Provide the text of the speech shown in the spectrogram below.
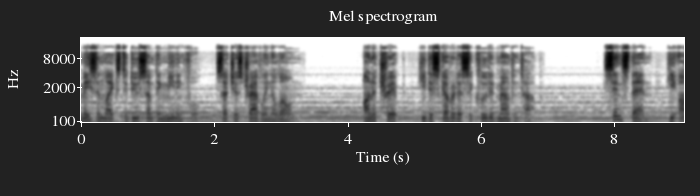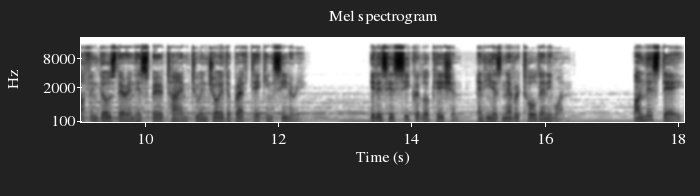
Mason likes to do something meaningful, such as traveling alone. On a trip, he discovered a secluded mountaintop. Since then, he often goes there in his spare time to enjoy the breathtaking scenery. It is his secret location, and he has never told anyone. On this day,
